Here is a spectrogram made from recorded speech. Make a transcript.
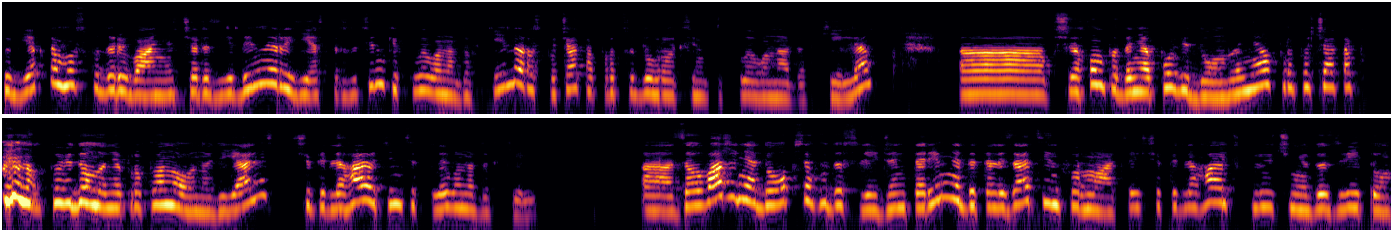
суб'єктам господарювання через єдиний реєстр з оцінки впливу на довкілля розпочата процедура оцінки впливу на довкілля е, шляхом подання повідомлення про початок повідомлення про плановану діяльність, що підлягає оцінці впливу на довкілля. Зауваження до обсягу досліджень та рівня деталізації інформації, що підлягають включенню до звіту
